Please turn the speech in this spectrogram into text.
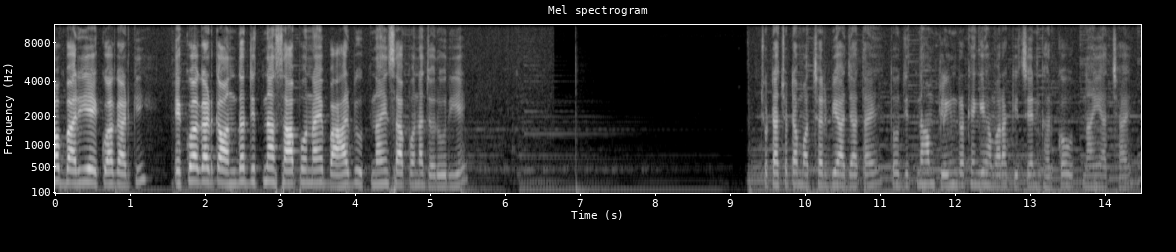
अब बारी है एक्वागार्ड की। एक्वागार्ड का अंदर जितना साफ़ होना है, बाहर भी उतना ही साफ़ होना ज़रूरी है। छोटा छोटा मच्छर भी आ जाता है तो जितना हम क्लीन रखेंगे, हमारा किचन घर को उतना ही अच्छा है।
